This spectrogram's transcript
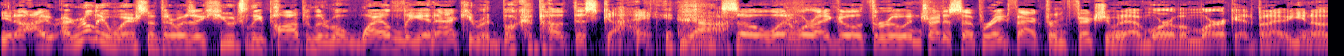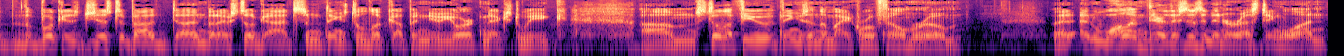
you know, I, I really wish that there was a hugely popular but wildly inaccurate book about this guy. Yeah. so one where I go through and try to separate fact from fiction would have more of a market. But I, you know, the book is just about done. But I've still got some things to look up in New York next week. Um, still a few things in the microfilm room. And while I'm there, this is an interesting one.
